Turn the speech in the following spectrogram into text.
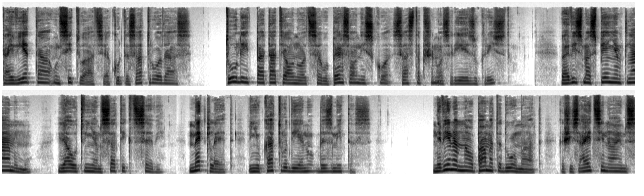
tai vietā un situācijā, kur tas atrodas, tūlīt pat atjaunot savu personisko sastapšanos ar Jēzu Kristu, vai vismaz pieņemt lēmumu ļaut viņam satikt sevi, meklēt viņu katru dienu bez mitas. Nevienam nav pamata domāt, ka šis aicinājums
